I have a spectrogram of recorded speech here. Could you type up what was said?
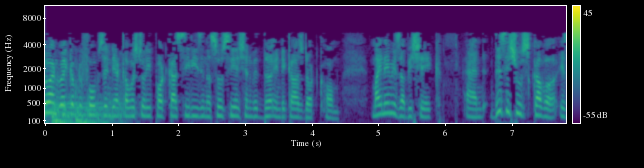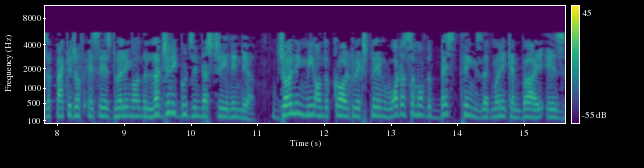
Hello and welcome to Forbes India Cover Story podcast series in association with theindicast.com. My name is Abhishek and this issue's cover is a package of essays dwelling on the luxury goods industry in India. Joining me on the call to explain what are some of the best things that money can buy is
